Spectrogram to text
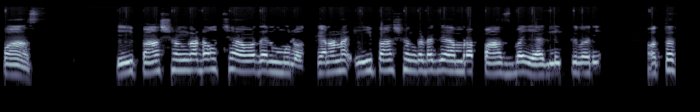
পাঁচ, এই পাঁচ সংখ্যাটা হচ্ছে আমাদের মূলদ কেননা এই পাঁচ সংখ্যাটাকে আমরা পাঁচ বাই এক লিখতে পারি। অর্থাৎ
